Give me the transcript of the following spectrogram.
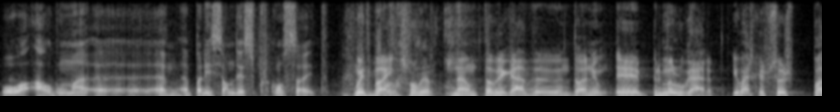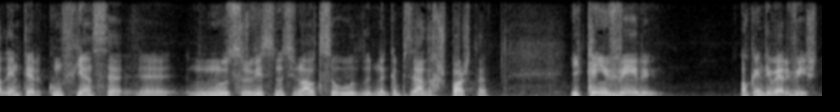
ou alguma uh, uh, aparição desse preconceito. Muito bem. Pode responder. Não, muito obrigado, António. Eh, em primeiro lugar, eu acho que as pessoas podem ter confiança eh, no Serviço Nacional de Saúde, na capacidade de resposta, e quem vir, ou quem tiver visto,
